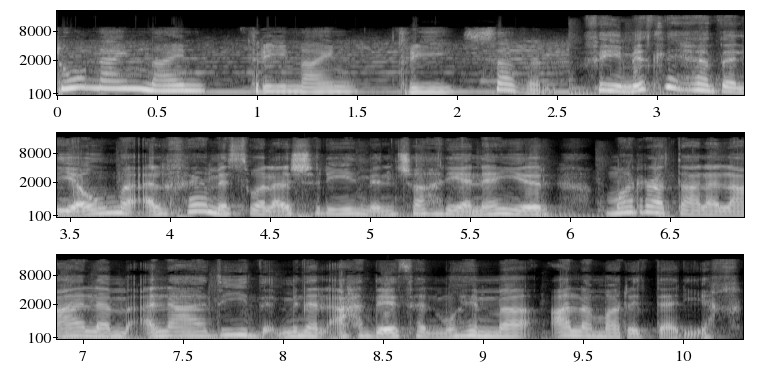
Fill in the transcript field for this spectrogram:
299 3937 في مثل هذا اليوم الخامس والعشرين من شهر يناير مرت على العالم العديد من الأحداث المهمة على مر التاريخ.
